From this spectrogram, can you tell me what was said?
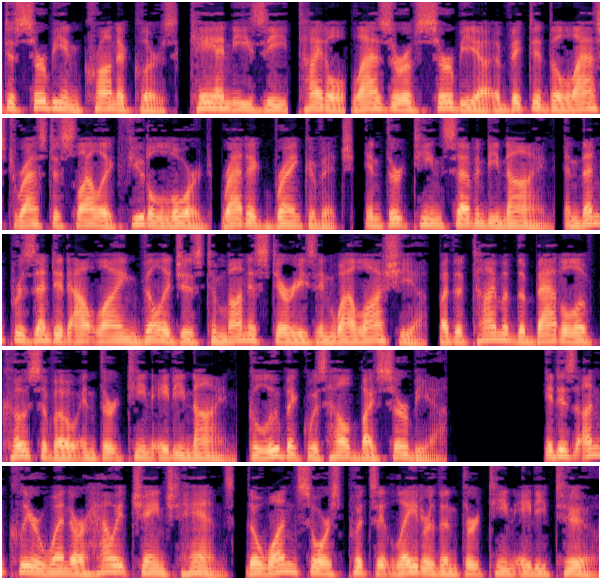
to Serbian chroniclers, Knez title Lazar of Serbia evicted the last Rastislalić feudal lord, Radič Branković, in 1379, and then presented outlying villages to monasteries in Wallachia. By the time of the Battle of Kosovo in 1389, Golubac was held by Serbia. It is unclear when or how it changed hands, though one source puts it later than 1382.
